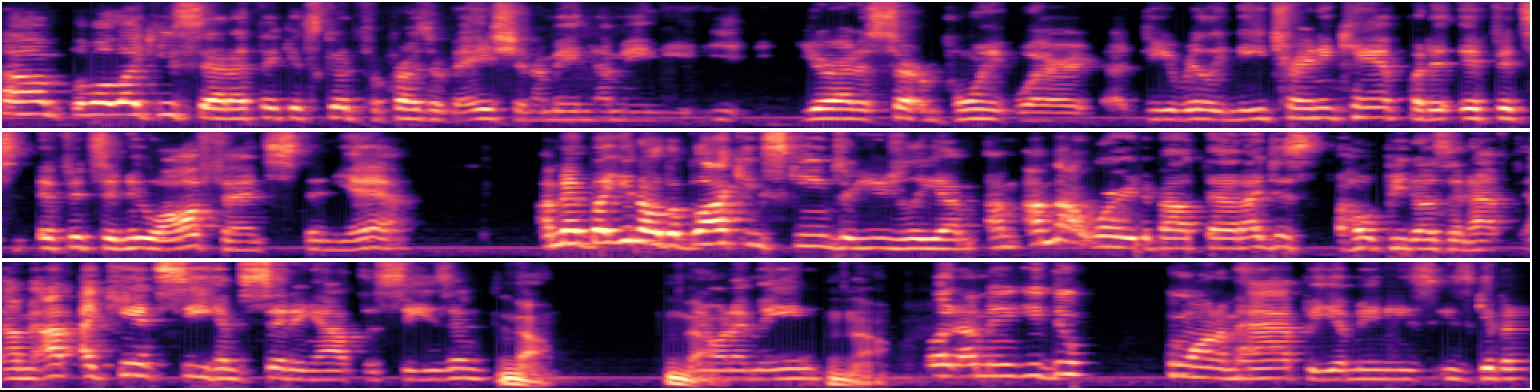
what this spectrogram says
Um, well, like you said, I think it's good for preservation. I mean, I mean, y- y- you're at a certain point where uh, do you really need training camp? But if it's if it's a new offense, then yeah. I mean, but you know, the blocking schemes are usually. Um, I'm I'm not worried about that. I just hope he doesn't have. To, I mean, I, I can't see him sitting out the season. No, no. You know what I mean? no. But I mean, you do want him happy. I mean, he's he's given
